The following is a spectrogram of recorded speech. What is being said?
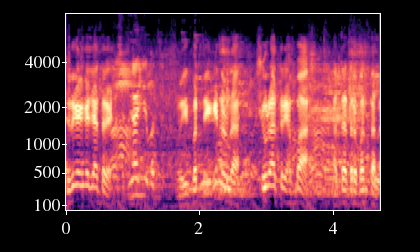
ಸಿದ್ಧಗಂಗಾ ಜಾತ್ರೆ. ಈಗ ಬರ್ತೀವಿ. ಈಗ ಬರ್ತೀನಿ ಈಗ ಇನ್ನೊಂದು ಶಿವರಾತ್ರಿ ಹಬ್ಬ ಹತ್ತತ್ರ ಬಂತಲ್ಲ.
